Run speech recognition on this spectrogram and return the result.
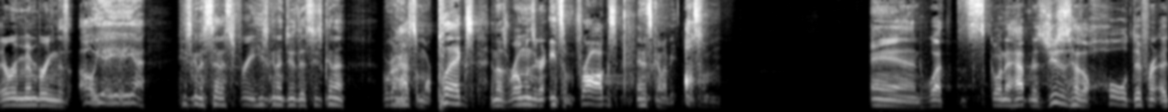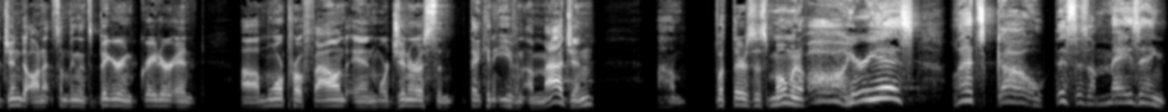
They're remembering this. Oh, yeah, yeah, yeah. He's going to set us free. He's going to do this. He's going to, we're going to have some more plagues, and those Romans are going to eat some frogs, and it's going to be awesome. And what's going to happen is Jesus has a whole different agenda on it, something that's bigger and greater and uh, more profound and more generous than they can even imagine. Um, but there's this moment of, oh, here he is. Let's go. This is amazing.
